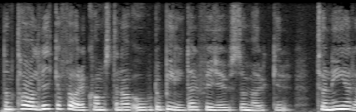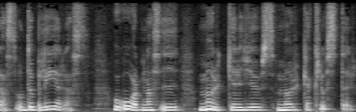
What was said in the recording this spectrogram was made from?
De talrika förekomsterna av ord och bilder för ljus och mörker turneras och dubbleras och ordnas i mörkerljus-mörka kluster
